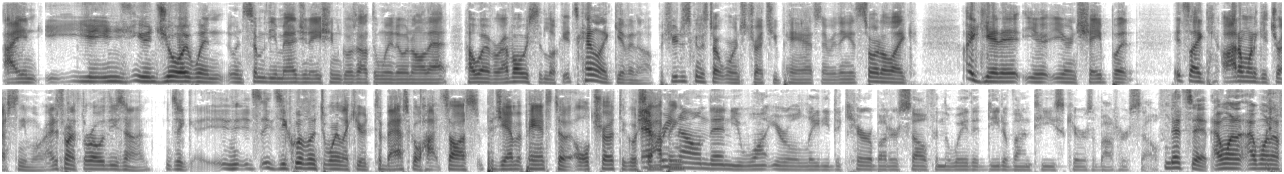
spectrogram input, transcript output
I you, you enjoy when when some of the imagination goes out the window and all that. However, I've always said, look, it's kind of like giving up. If you're just going to start wearing stretchy pants and everything, it's sort of like I get it, you're you're in shape, but it's like I don't want to get dressed anymore. I just want to throw these on. It's like it's it's equivalent to wearing like your Tabasco hot sauce pajama pants to Ultra to go shopping. Every now and then, you want your old lady to care about herself in the way that Dita Von Teese cares about herself. That's it. I want I want a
